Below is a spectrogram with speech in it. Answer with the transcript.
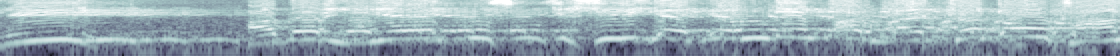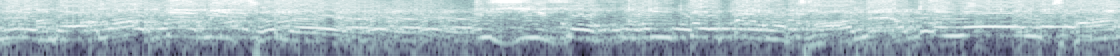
जी, अगर ये कुछ किसी के कंधे पर बैठे तो उठाने वाला बेमिसल है किसी को कंधों में उठा ले तो वो उठान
